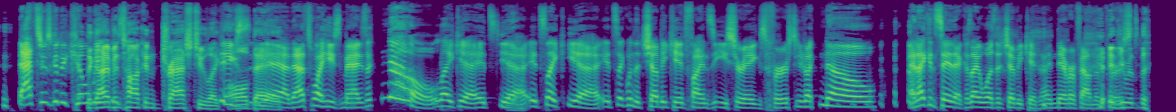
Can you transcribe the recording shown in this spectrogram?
that's who's gonna kill the me. The guy I've been talking trash to like Ex- all day. Yeah, that's why he's mad. He's like, no, like, yeah, it's yeah, Yeah. it's like, yeah, it's like when the chubby kid finds the Easter eggs first, and you're like, no. and I can say that because I was a chubby kid and I never found them first. And you were, the,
